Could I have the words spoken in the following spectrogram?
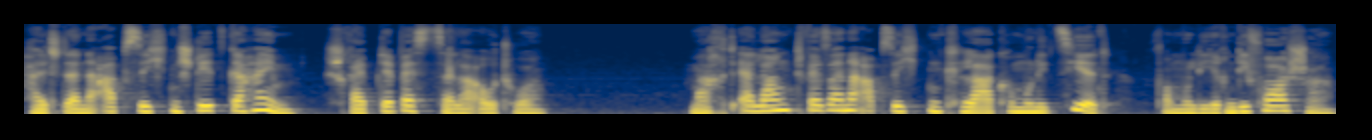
Halte deine Absichten stets geheim, schreibt der Bestsellerautor. Macht erlangt, wer seine Absichten klar kommuniziert, formulieren die Forscher.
